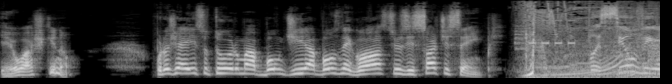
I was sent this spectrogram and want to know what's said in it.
Eu acho que não. Por hoje é isso, turma. Bom dia, bons negócios e sorte sempre. Você ouviu?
